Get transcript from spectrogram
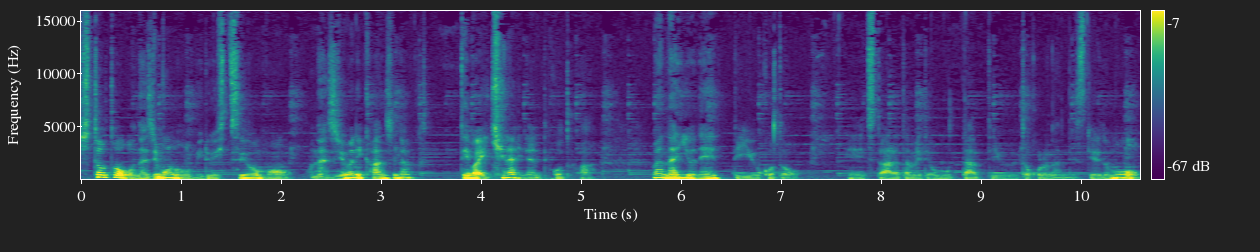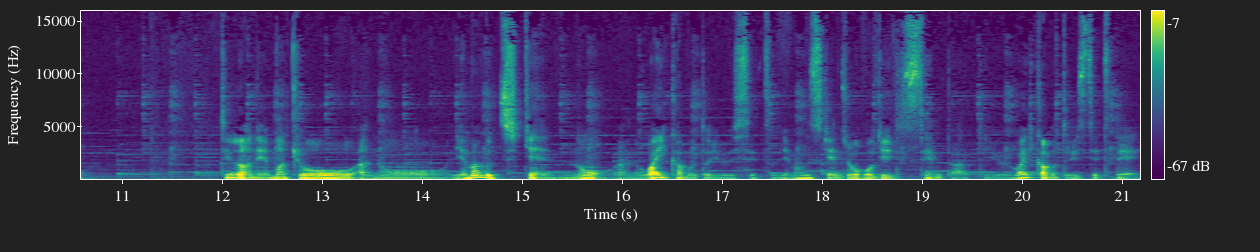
人と同じものを見る必要も同じように感じなくてはいけないなんてことはまあないよねっていうことを、えー、ちょっと改めて思ったっていうところなんですけれどもっていうのはね、まあ、今日あの山口県のあのワイカムという施設山口県情報芸術センターっていうワイカムという施設で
